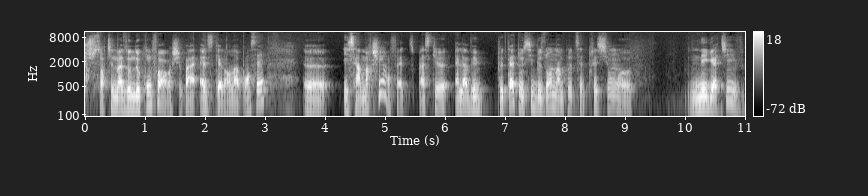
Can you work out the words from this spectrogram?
je suis sorti de ma zone de confort. Je sais pas elle ce qu'elle en a pensé. Euh, et ça a marché en fait, parce qu'elle avait peut-être aussi besoin d'un peu de cette pression euh, négative.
